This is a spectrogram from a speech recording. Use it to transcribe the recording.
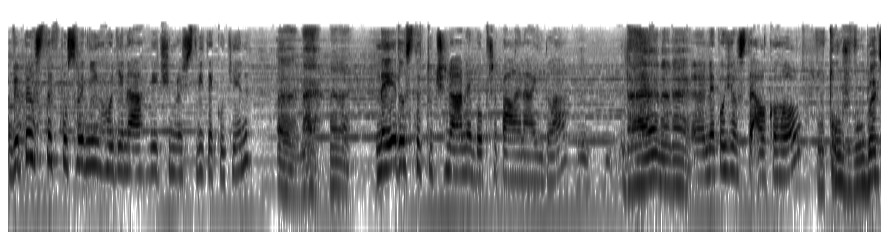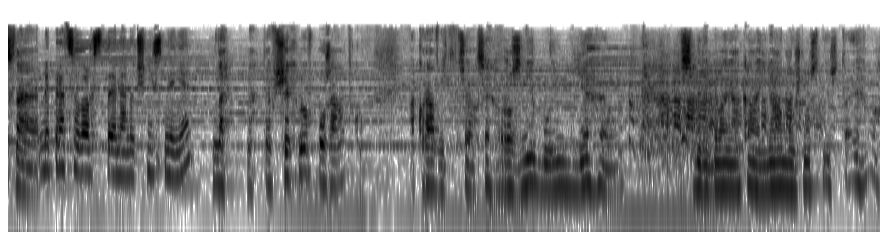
vypil jste v posledních hodinách větší množství tekutin? Eh, ne, ne, ne. Nejedl jste tučná nebo přepálená jídla? Ne, ne, ne. Eh, Nepožil jste alkohol? No to už vůbec ne. Nepracoval jste na noční směně? Ne, ne, to je všechno v pořádku. Akorát víte, co já se hrozně bojím jehel. Jestli by nebyla nějaká jiná možnost než ta jehla.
